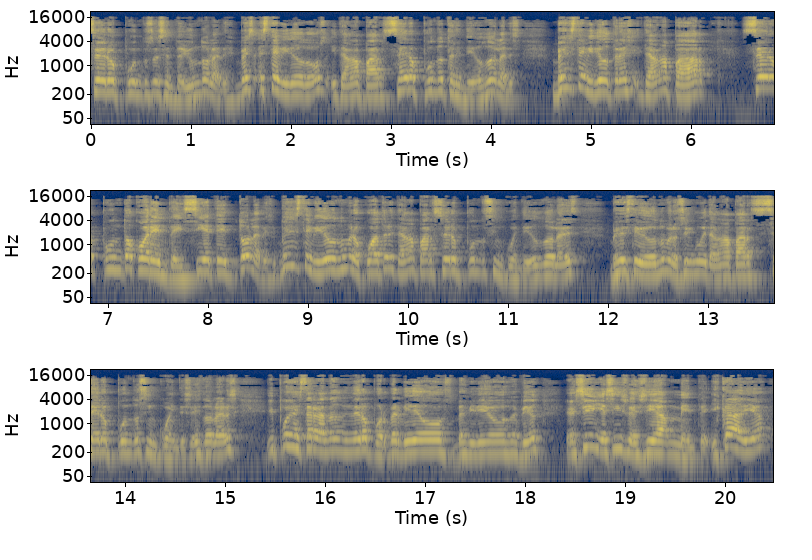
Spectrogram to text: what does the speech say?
0.61 dólares. Ves este video 2 y te van a pagar 0.32 dólares. Ves este video 3 y te van a pagar 0.47 dólares. ¿Ves este video número 4 y te van a pagar 0.52 dólares? ¿Ves este video número 5 y te van a pagar 0.56 dólares? Y puedes estar ganando dinero por ver videos, ves videos, ves videos, así y así sucesivamente. Y cada día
